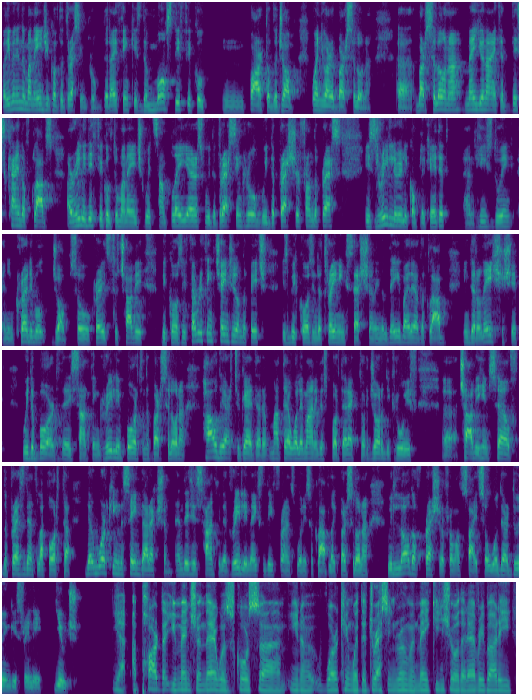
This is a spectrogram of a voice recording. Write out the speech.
but even in the managing of the dressing room, that I think is the most difficult um, part of the job when you are at Barcelona. Uh, Barcelona, Man United, this kind of clubs are really difficult to manage with some players, with the dressing room, with the pressure from the press. It's really, really complicated, and he's doing an incredible job. So credits to Xavi because if everything changes on the pitch, is because in the training session, in the day by day of the club, in the relationship with the board, there is something really important Barcelona, how they are together. Mateu Alemany, the sport director, Jordi Cruyff, uh, Xavi himself, the president Laporta, they're working in the same direction. And this is something that really makes a difference when it's a club like Barcelona with a lot of pressure from outside. So what they're doing is really huge. Yeah, a part that you mentioned there was, of course, um, you know, working with the dressing room and making sure that everybody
